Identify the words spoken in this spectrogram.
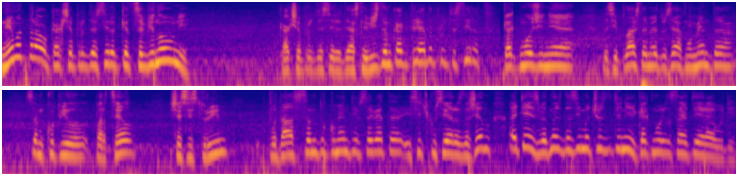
Нямат право. Как ще протестират, като са виновни? Как ще протестират? Аз не виждам как трябва да протестират. Как може ние да си плащаме? Ето сега в момента съм купил парцел, ще си строим, подал съм документи в съвета и всичко си е разрешено, а те изведнъж да взимат чуждите ние. Как може да ставят тези работи?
